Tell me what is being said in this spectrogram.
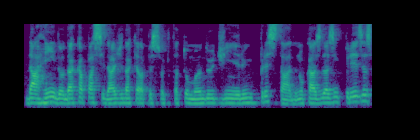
da renda ou da capacidade daquela pessoa que está tomando o dinheiro emprestado. No caso das empresas,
